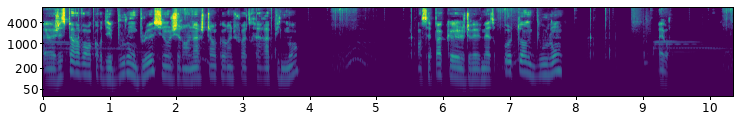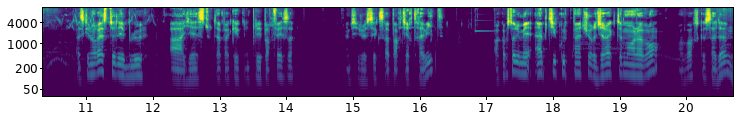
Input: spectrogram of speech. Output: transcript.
Euh, j'espère avoir encore des boulons bleus. Sinon, j'irai en acheter encore une fois très rapidement pensais pas que je devais mettre autant de boulons. Mais bon. Est-ce qu'il nous reste des bleus Ah yes, tout un paquet complet, parfait ça. Même si je sais que ça va partir très vite. Alors comme ça on lui met un petit coup de peinture directement à l'avant. On va voir ce que ça donne.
